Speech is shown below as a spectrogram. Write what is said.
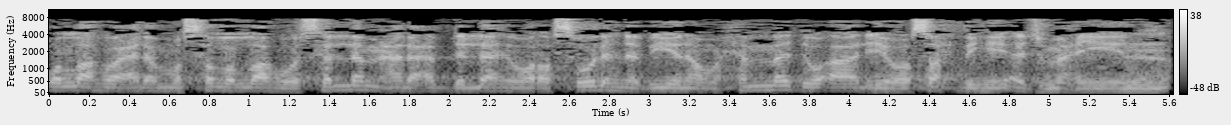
والله أعلم وصلى الله وسلم على عبد الله ورسوله نبينا محمد وآله وصحبه أجمعين.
